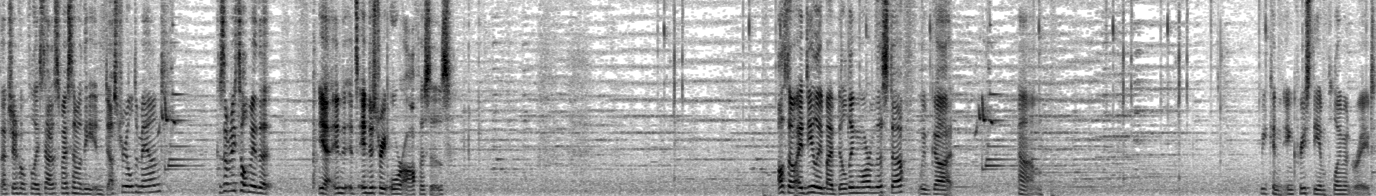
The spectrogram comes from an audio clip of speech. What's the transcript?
That should hopefully satisfy some of the industrial demand. Because somebody told me that, yeah, in, it's industry or offices. Also, ideally, by building more of this stuff, we've got, um, we can increase the employment rate.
